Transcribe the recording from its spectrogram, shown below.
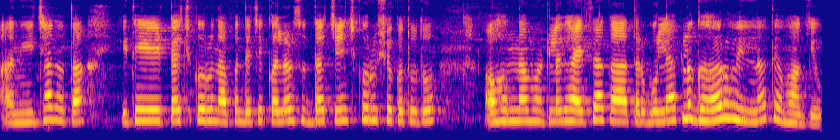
आणि छान होता. इथे टच करून आपण त्याचे कलरसुद्धा चेंज करू शकत होतो. अहोंना म्हटलं घ्यायचा का? तर बोलले आपलं घर होईल ना तेव्हा घेऊ.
